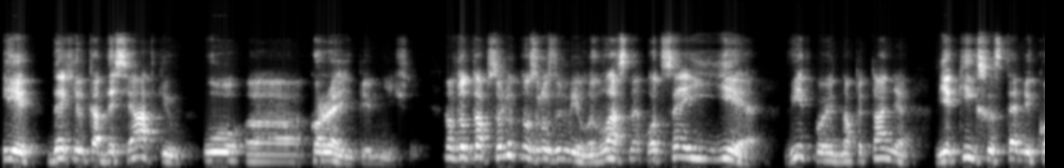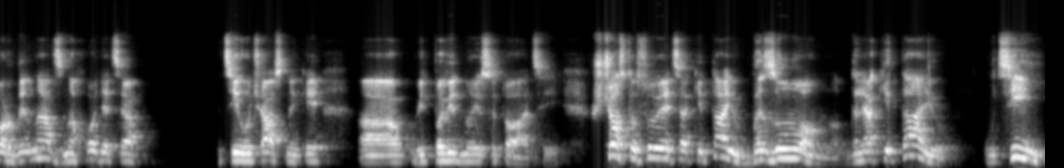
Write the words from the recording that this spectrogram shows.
І декілька десятків у е, Кореї Північній. Ну тут абсолютно зрозуміло. Власне, оце і є відповідь на питання, в якій системі координат знаходяться ці учасники е, відповідної ситуації. Що стосується Китаю, безумовно, для Китаю у цій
